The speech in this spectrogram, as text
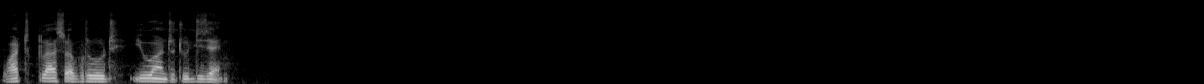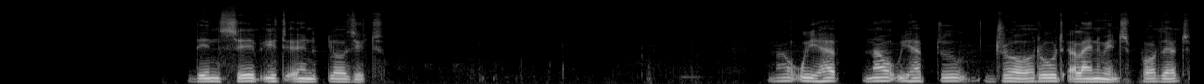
what class of road you want to design. Then save it and close it. Now we have now we have to draw road alignment for that.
